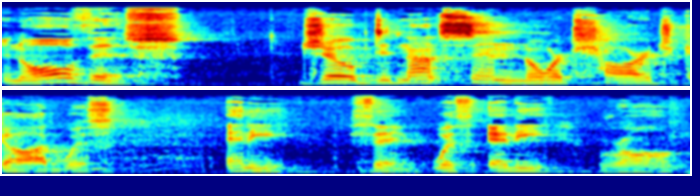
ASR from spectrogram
In all this, Job did not sin nor charge God with anything, with any wrong.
